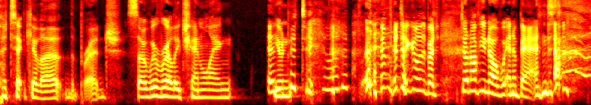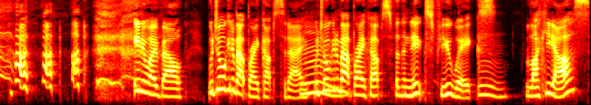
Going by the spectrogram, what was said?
particular the bridge. So we're really channeling In your- particular, the bridge. in particular the bridge. Don't know if you know, we're in a band. anyway, Val, we're talking about breakups today. We're talking mm. about breakups for the next few weeks. Mm. Lucky us.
